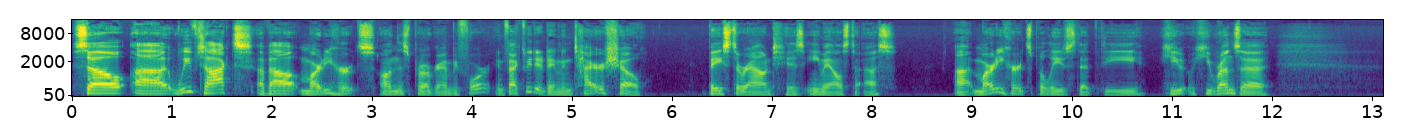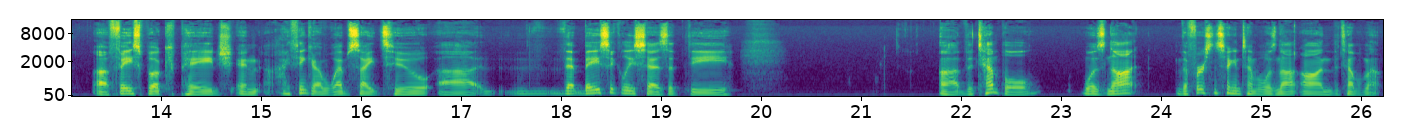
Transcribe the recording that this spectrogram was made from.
So uh, we've talked about Marty Hertz on this program before. In fact, we did an entire show based around his emails to us. Uh, Marty Hertz believes that the he he runs a a Facebook page and I think a website too uh, that basically says that the uh, the temple was not the first and second temple was not on the Temple Mount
